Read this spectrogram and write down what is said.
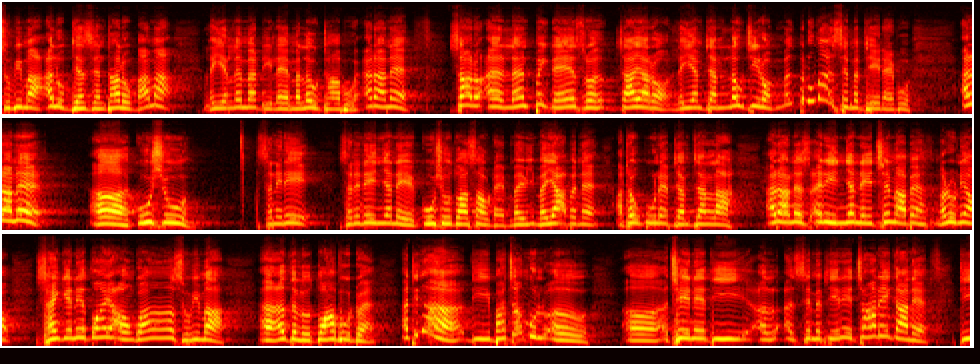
ဆိုပြီးမှအဲ့လိုပြန်စင်ထားလို့ဘာမှလေရင်လက်မှတ်တွေလည်းမလုပ်ထားဘူးအဲ့ဒါနဲ့စားတော့အဲလမ်းပိတ်တယ်ဆိုတော့ကြားရတော့လေရင်ပြန်လှုပ်ကြည့်တော့ဘယ်သူမှအဆင်မပြေနိုင်ဘူးအဲ့ဒါနဲ့အာကူရှူစနေနေ့ စနေနေ့ညနေကူရှူသွားဆောက်တယ်မမရဘဲနဲ့အထုပ်ပူးနဲ့ပြန်ပြန်လာအဲ့ဒါနဲ့အဲ့ဒီညနေချင်းမှာပဲငါတို့နှစ်ယောက်ဆိုင်ကယ်နဲ့သွားရအောင်ကွာဆိုပြီးမှအဲအဲ့ဒါလိုသွားဖို့အတွက်အတိကဒီဘာကြောင့်မို့လို့ဟိုအာအခြေအနေဒီအစင်မပြေတဲ့ချားတဲ့ကနဲ့ဒီ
